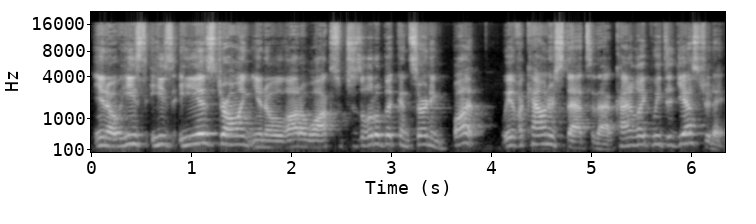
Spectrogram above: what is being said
you know, he's he's he is drawing, you know, a lot of walks, which is a little bit concerning, but we have a counter stat to that, kind of like we did yesterday.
